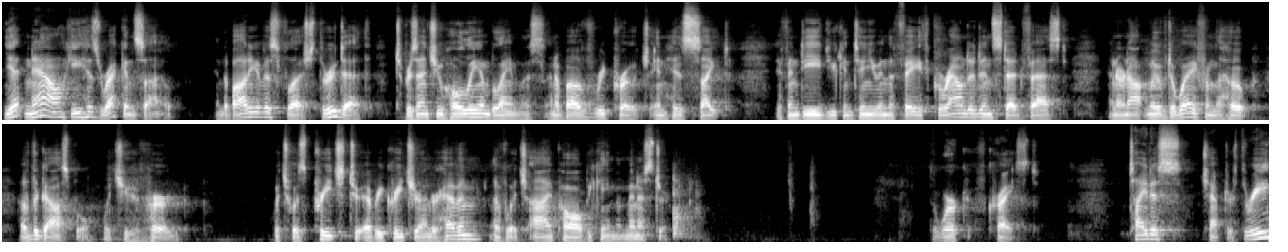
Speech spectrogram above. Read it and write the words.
yet now he has reconciled in the body of his flesh through death to present you holy and blameless and above reproach in his sight, if indeed you continue in the faith, grounded and steadfast, and are not moved away from the hope of the gospel which you have heard, which was preached to every creature under heaven, of which I, Paul, became a minister. The work of Christ. Titus chapter 3.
